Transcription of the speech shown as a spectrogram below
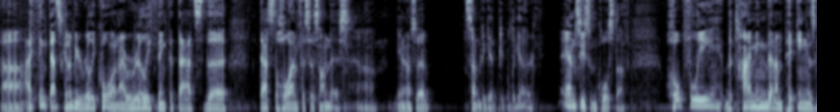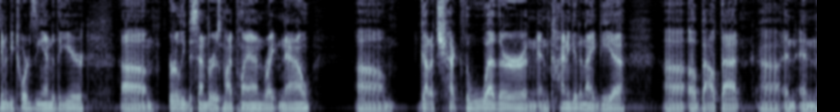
uh i think that's going to be really cool and i really think that that's the that's the whole emphasis on this uh, you know so something to get people together and see some cool stuff hopefully the timing that I'm picking is going to be towards the end of the year. Um, early December is my plan right now. Um, Got to check the weather and, and kind of get an idea uh, about that uh, and and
